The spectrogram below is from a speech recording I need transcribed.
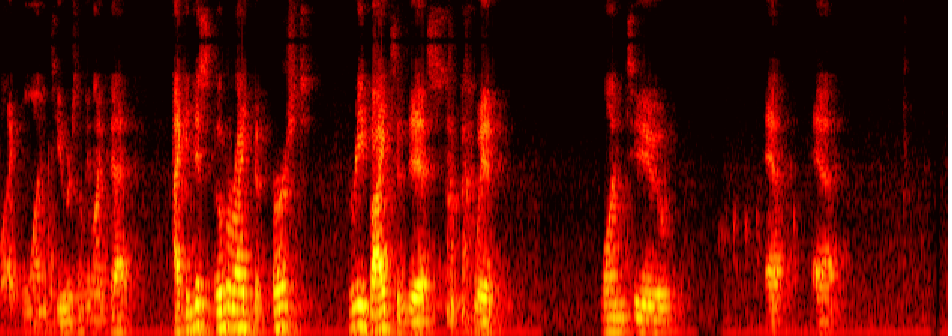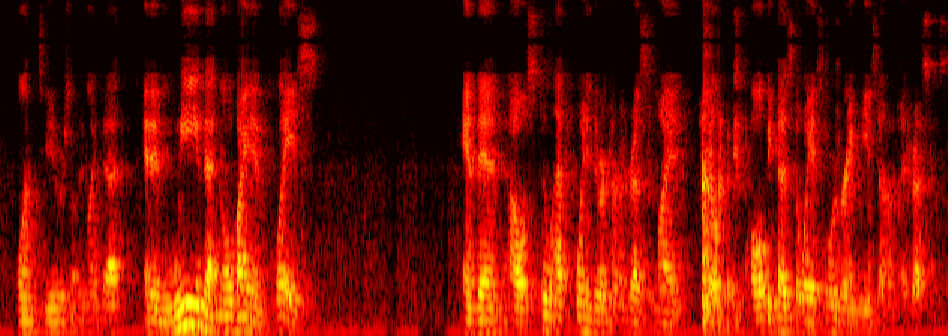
like 1, 2 or something like that, I can just overwrite the first three bytes of this with 1, 2, F, F, 1, 2 or something like that, and then leave that null byte in place and then I'll still have pointed the return address in my code, all because the way it's ordering these um, addresses.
